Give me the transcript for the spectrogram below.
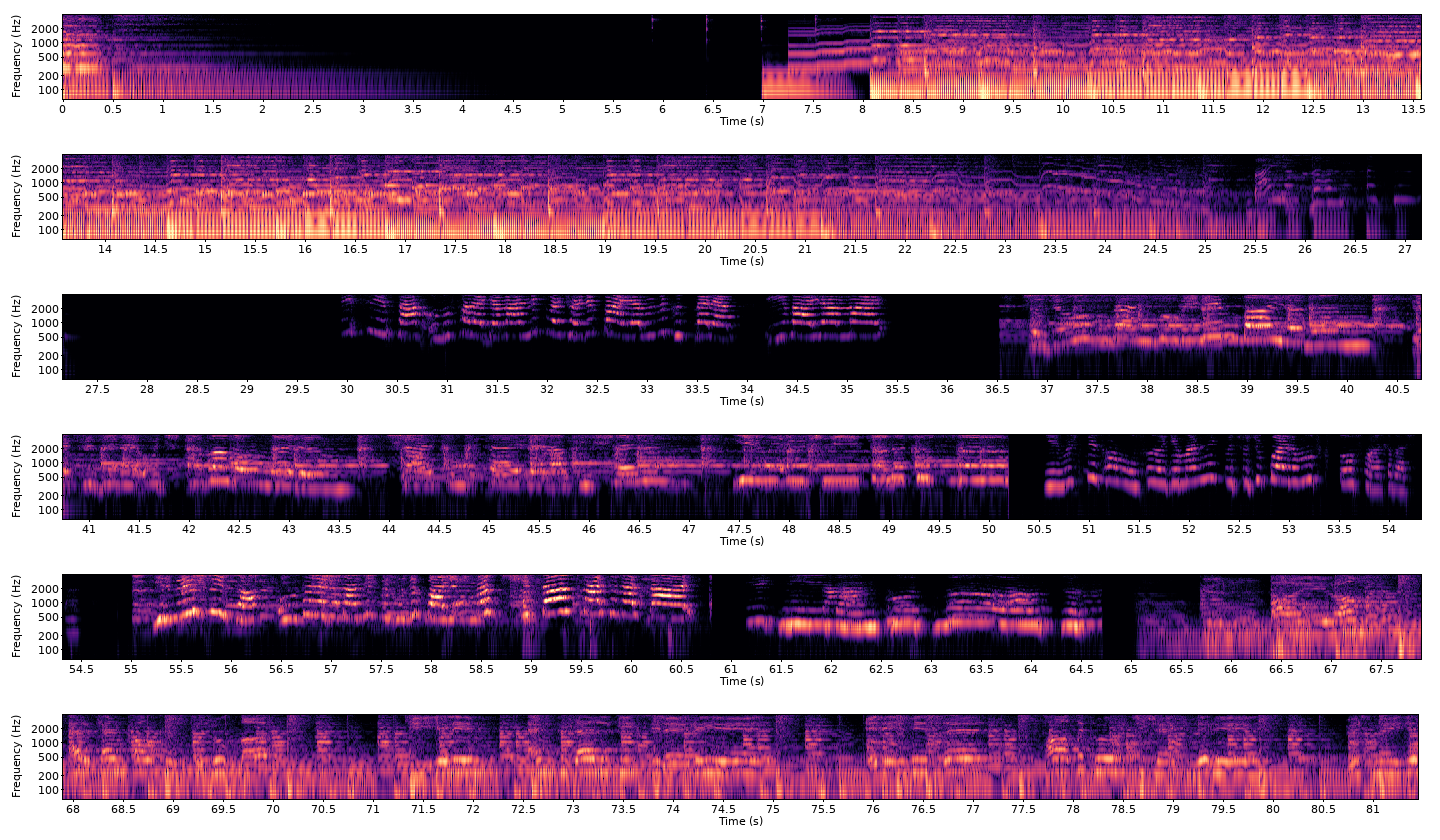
Nisan Ulusal Egemenlik ve Çocuk Bayramınızı kutlarım. İyi bayramlar. Çocuğum ben bu benim bayramım Gökyüzüne uçtu balonlarım Şarkımı söyler alkışlarım 23 Nisan'ı kutlarım 23 Nisan Ulusal Egemenlik ve Çocuk Bayramımız kutlu olsun arkadaşlar. 23 Nisan Ulusal Egemenlik ve Çocuk Bayramımız kutlu olsun arkadaşlar. 3 Nisan kutlu olsun. Gün bayram erken kalkın çocuklar Giyelim en güzel giysileri Elimizde taze kır çiçekleri Üzmeyelim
